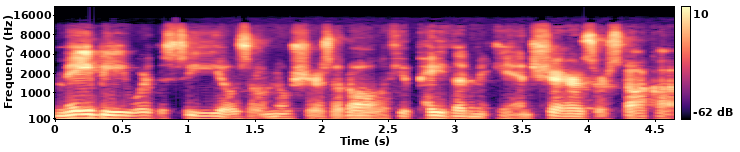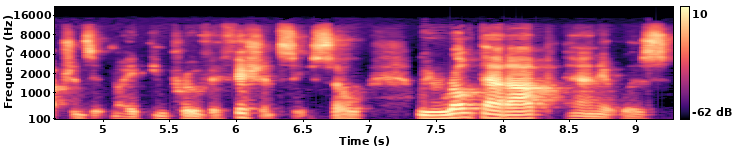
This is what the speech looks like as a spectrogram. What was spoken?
maybe where the CEOs own no shares at all, if you pay them in shares or stock options, it might improve efficiency. So we wrote that up and it was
